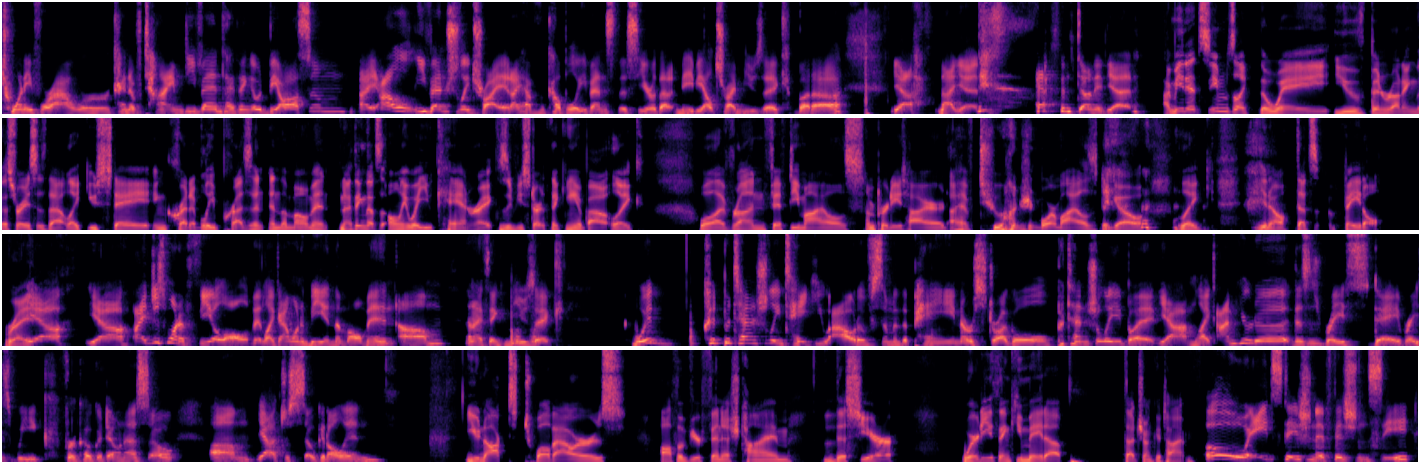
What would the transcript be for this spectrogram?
24 hour kind of timed event. I think it would be awesome. I, I'll eventually try it. I have a couple events this year that maybe I'll try music, but uh yeah, not yet. haven't done it yet. I mean, it seems like the way you've been running this race is that like you stay incredibly present in the moment. And I think that's the only way you can, right? Because if you start thinking about like, well, I've run 50 miles, I'm pretty tired, I have 200 more miles to go, like, you know, that's fatal, right? Yeah, yeah. I just want to feel all of it. Like I want to be in the moment. Um, and I think music would could potentially take you out of some of the pain or struggle potentially. But yeah, I'm like, I'm here to this is race day, race week for Cocodona. So um, yeah, just soak it all in. You knocked 12 hours off of your finish time this year. Where do you think you made up that chunk of time? Oh, aid station efficiency.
